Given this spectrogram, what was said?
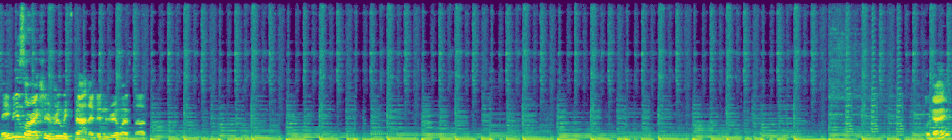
Babies are actually really fat, I didn't realize that. Okay.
